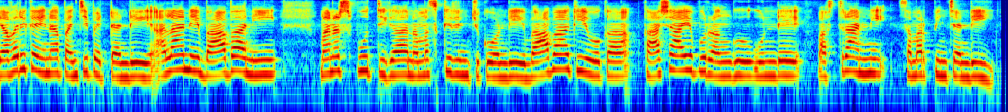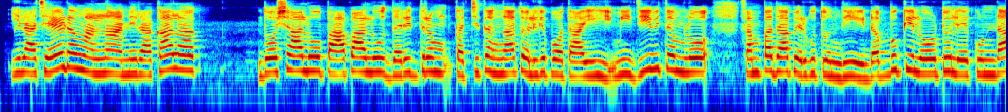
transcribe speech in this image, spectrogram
ఎవరికైనా పంచిపెట్టండి. అలానే బాబాని మనస్ఫూర్తిగా నమస్కరించుకోండి. బాబాకి ఒక కాషాయపు రంగు ఉండే వస్త్రాన్ని సమర్పించండి. ఇలా చేయడం వలన అన్ని రకాల దోషాలు పాపాలు దరిద్రం ఖచ్చితంగా తొలగిపోతాయి. మీ జీవితంలో సంపద పెరుగుతుంది. డబ్బుకి లోటు లేకుండా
